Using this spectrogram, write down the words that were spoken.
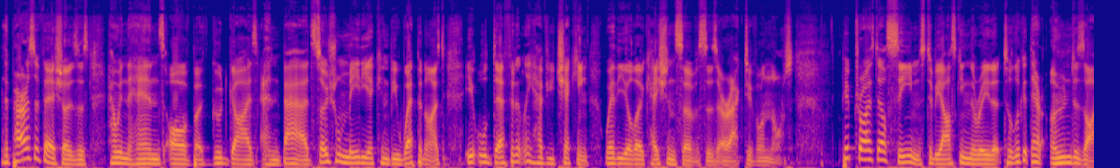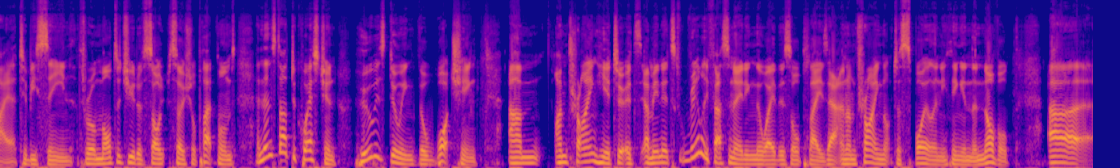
the Paris affair shows us how, in the hands of both good guys and bad, social media can be weaponized. It will definitely have you checking whether your location services are active or not. Pip Drysdale seems to be asking the reader to look at their own desire to be seen through a multitude of so- social platforms and then start to question who is doing the watching. Um, I'm trying here to, it's, I mean, it's really fascinating the way this all plays out, and I'm trying not to spoil anything in the novel. Uh,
